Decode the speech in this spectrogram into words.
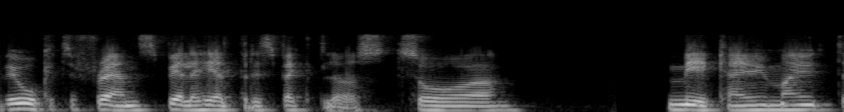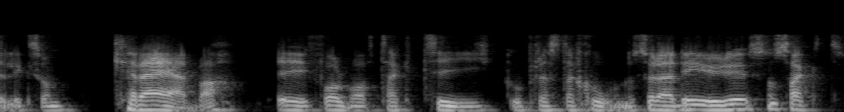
vi åker till Friends, spelar helt respektlöst. Så mer kan ju man ju inte liksom kräva i form av taktik och prestation. och så där. Det är ju som sagt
